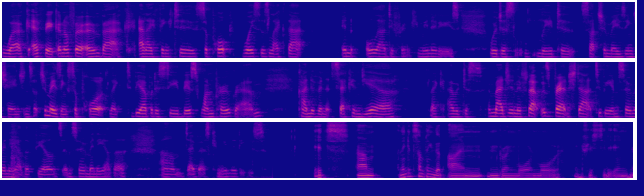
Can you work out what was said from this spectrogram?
work ethic and off her own back. And I think to support voices like that in all our different communities will just lead to such amazing change and such amazing support. Like to be able to see this one program kind of in its second year like i would just imagine if that was branched out to be in so many other fields and so many other um, diverse communities. It's um, i think it's something that i'm growing more and more interested in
